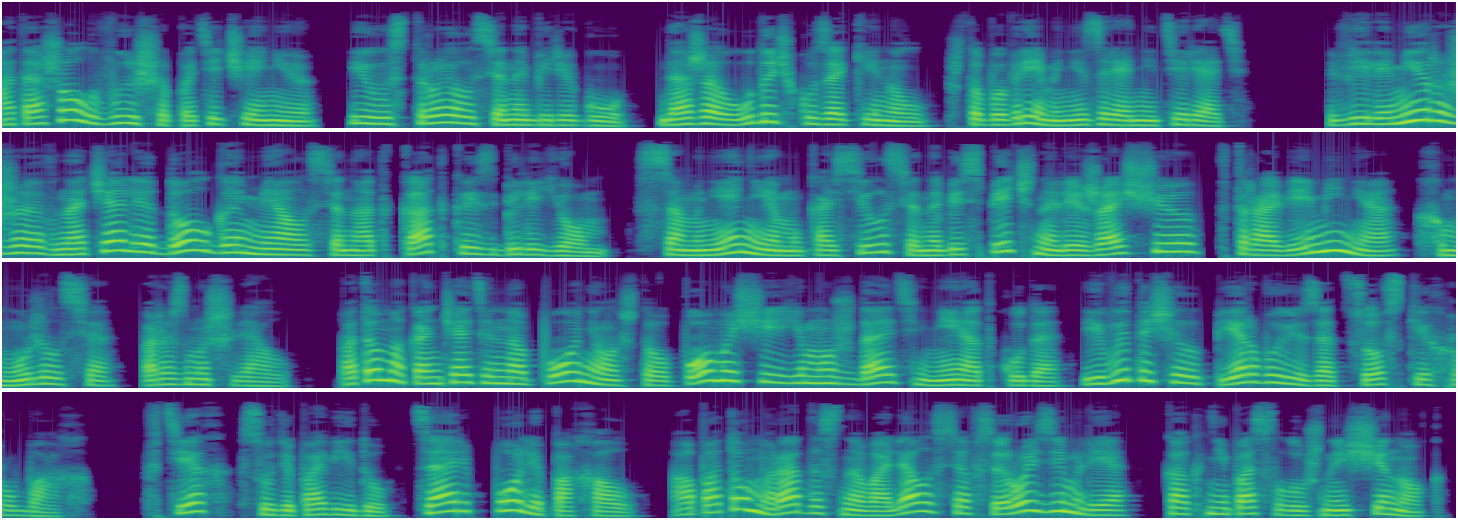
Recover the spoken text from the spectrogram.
отошел выше по течению и устроился на берегу, даже удочку закинул, чтобы время не зря не терять. Велимир же вначале долго мялся над каткой с бельем, с сомнением косился на беспечно лежащую в траве меня, хмурился, размышлял. Потом окончательно понял, что помощи ему ждать неоткуда, и вытащил первую из отцовских рубах. В тех, судя по виду, царь поле пахал, а потом радостно валялся в сырой земле, как непослушный щенок.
